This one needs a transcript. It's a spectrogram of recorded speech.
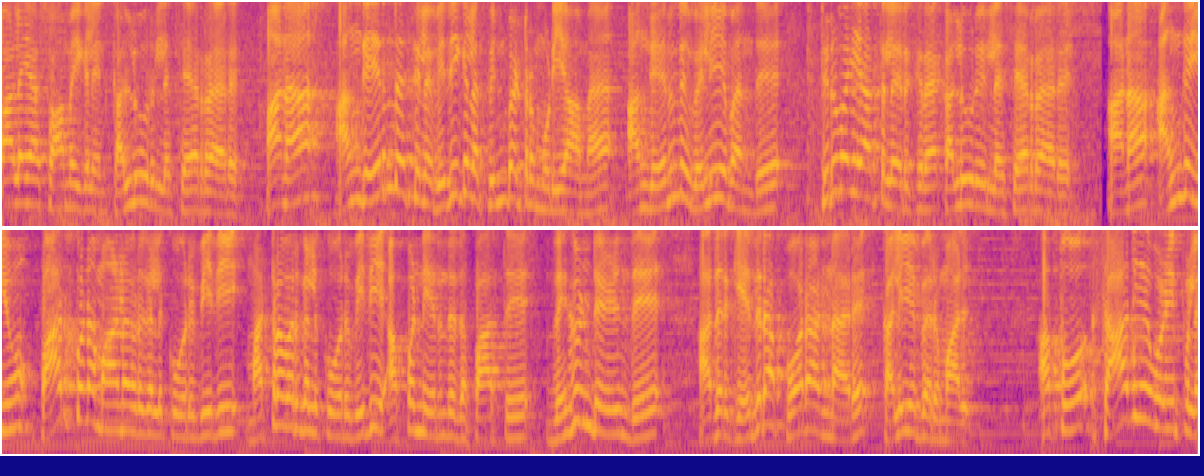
பாலையா சுவாமிகளின் கல்லூரியில் சேர்றாரு. ஆனால் அங்கே இருந்த சில விதிகளை பின்பற்ற முடியாமல் அங்கே இருந்து வெளியே வந்து திருவையாத்துல இருக்கிற கல்லூரியில் சேர்றாரு. ஆனா அங்கேயும் பார்ப்பன மாணவர்களுக்கு ஒரு விதி மற்றவர்களுக்கு ஒரு விதி அப்படின்னு இருந்ததை பார்த்து வெகுண்டெழுந்து அதற்கு எதிராக போராடினாரு கலிய பெருமாள் அப்போ சாதிய ஒழிப்புல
